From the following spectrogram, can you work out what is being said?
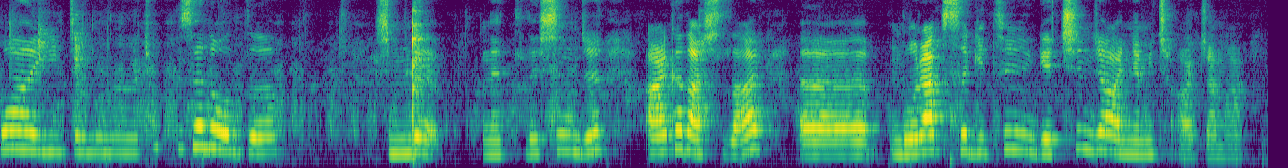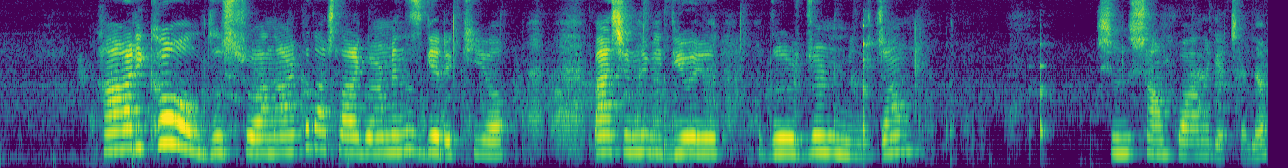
Vay canına çok güzel oldu. Şimdi netleşince arkadaşlar Ee, Boraks'a gitin, geçince annemi çağıracağım. Harika oldu şu an arkadaşlar görmeniz gerekiyor. Ben şimdi videoyu durdurmayacağım. Şimdi şampuana geçelim.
